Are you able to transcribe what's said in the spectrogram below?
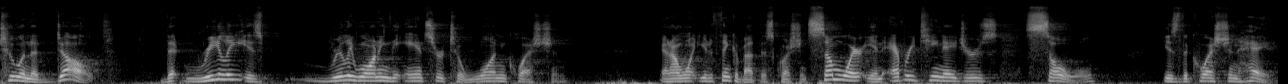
to an adult that really is really wanting the answer to one question and I want you to think about this question. Somewhere in every teenager's soul is the question hey,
